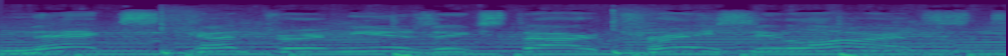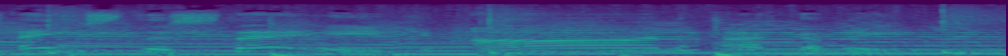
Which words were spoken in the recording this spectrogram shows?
Next, country music star Tracy Lawrence takes the stage on Huckabee.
